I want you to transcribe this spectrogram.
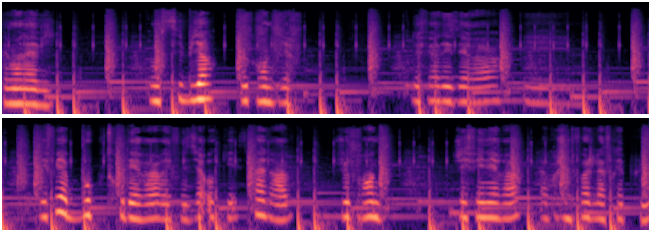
C'est mon avis. Donc c'est bien de grandir, de faire des erreurs et des fois il y a beaucoup trop d'erreurs et il faut se dire ok c'est pas grave, je grandis. J'ai fait une erreur, la prochaine fois je la ferai plus.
